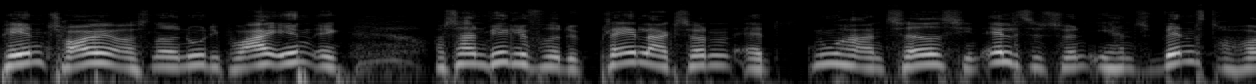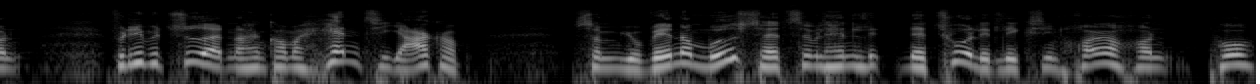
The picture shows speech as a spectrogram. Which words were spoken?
pæne tøj og sådan noget, nu er de på vej ind, ikke? og så har han virkelig fået det planlagt sådan, at nu har han taget sin ældste søn i hans venstre hånd, for det betyder, at når han kommer hen til Jakob, som jo vender modsat, så vil han naturligt lægge sin højre hånd på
